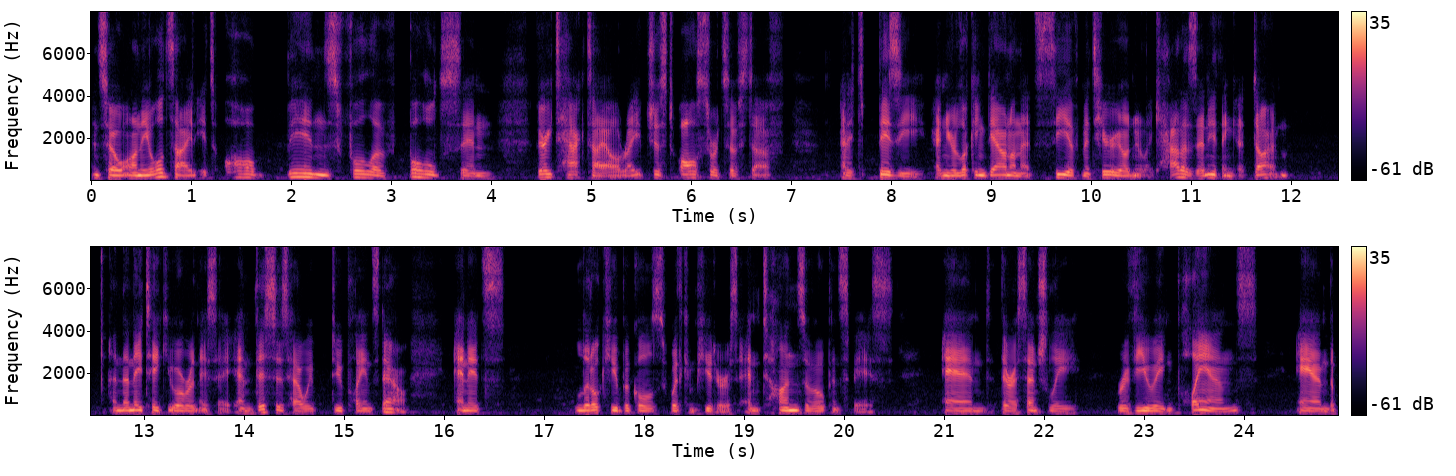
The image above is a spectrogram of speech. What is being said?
And so on the old side, it's all bins full of bolts and very tactile, right? Just all sorts of stuff. And it's busy. And you're looking down on that sea of material and you're like, how does anything get done? And then they take you over and they say, and this is how we do planes now. And it's little cubicles with computers and tons of open space and they're essentially reviewing plans and the,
